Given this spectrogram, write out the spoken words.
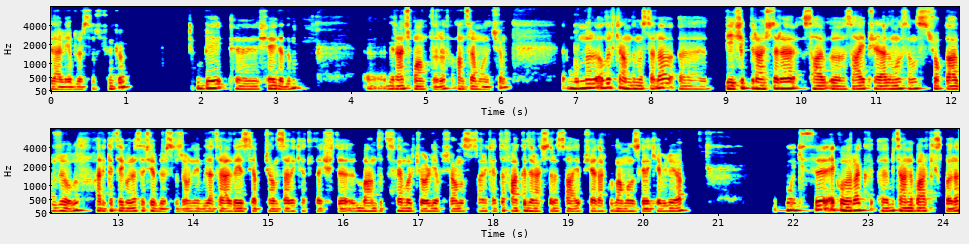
ilerleyebilirsiniz çünkü. Bir, eee, şey dedim, eee, direnç bantları antrenman için. Bunları alırken de mesela, eee, değişik dirençlere sahip eee, sahip şeylerden alırsanız çok daha güzel olur. Harekete göre seçebilirsiniz. Örneğin bir lateral raise yapacağınız hareketle, işte, banded hammer curl yapacağınız harekette farklı dirençlere sahip şeyler kullanmanız gerekebiliyor. Bu ikisi ek olarak, eee, 1 tane barfix barı,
